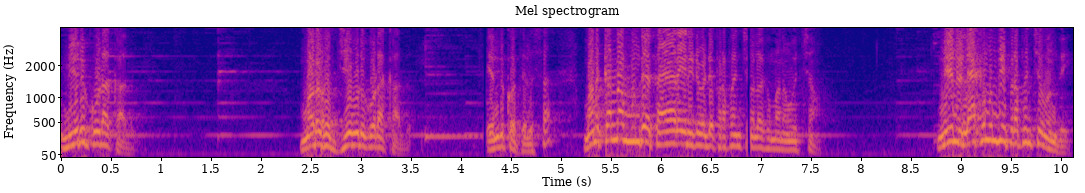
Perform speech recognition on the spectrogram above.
మీరు కూడా కాదు. మరొక జీవుడు కూడా కాదు. ఎందుకో తెలుసా? మనకన్నా ముందే తయారైనటువంటి ప్రపంచంలోకి మనం వచ్చాం. నేను లేకముందు ఈ ప్రపంచం ఉంది.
